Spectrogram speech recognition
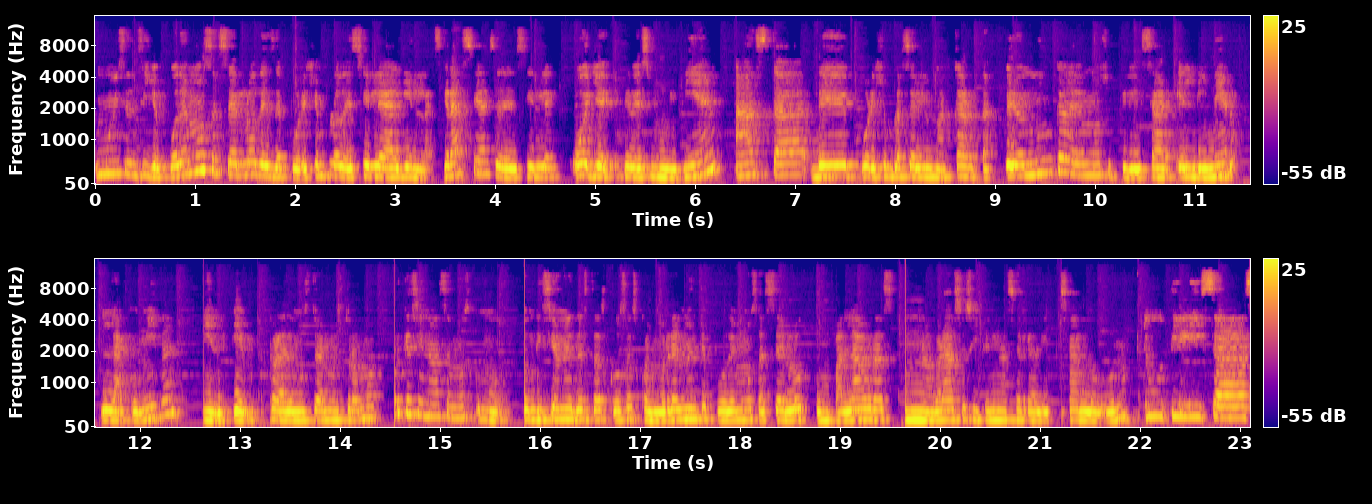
muy sencillo. Podemos hacerlo desde, por ejemplo, decirle a alguien las gracias, de decirle, oye, te ves muy bien, hasta de, por ejemplo, hacerle una carta, pero nunca debemos utilizar el dinero, la comida y el tiempo para demostrar nuestro amor, porque si no hacemos como condiciones de estas cosas cuando realmente podemos hacerlo con palabras, con un abrazo, si te hace realizarlo o no. Tú utilizas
